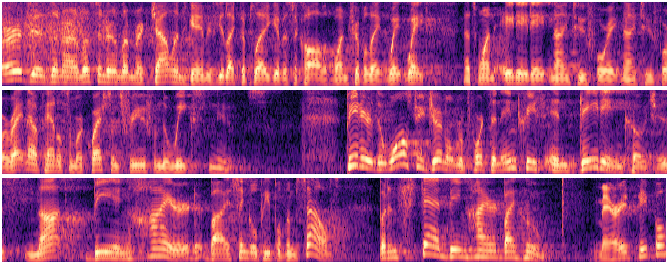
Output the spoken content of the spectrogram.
urges in our listener limerick challenge game. If you'd like to play, give us a call at 1 Wait Wait. That's 1 888 924 8924. Right now, panel, some more questions for you from the week's news. Peter, the Wall Street Journal reports an increase in dating coaches not being hired by single people themselves, but instead being hired by whom? Married people?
